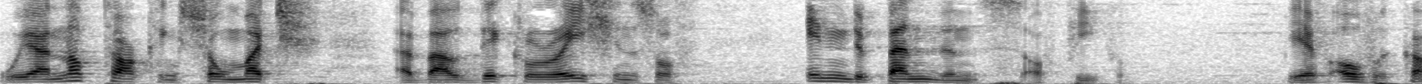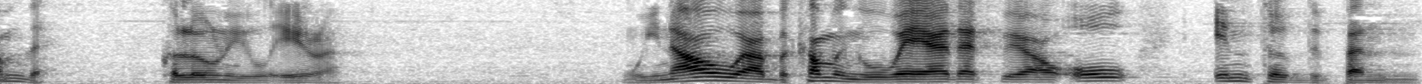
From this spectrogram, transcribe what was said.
we are not talking so much about declarations of independence of people. We have overcome the colonial era. We now are becoming aware that we are all interdependent,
